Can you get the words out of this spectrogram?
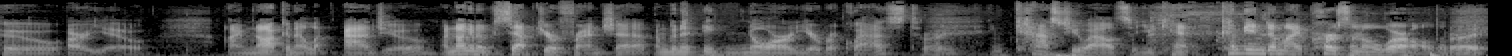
who are you? I'm not going to add you. I'm not going to accept your friendship. I'm going to ignore your request Right. and cast you out so you can't come into my personal world. Right.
